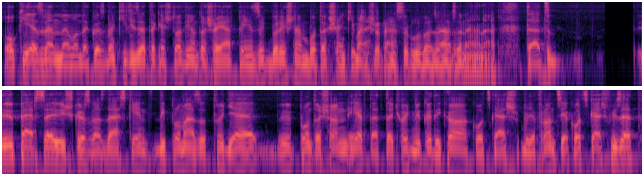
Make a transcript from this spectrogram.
Oké, ez rendben van, de közben kifizetek egy stadiont a saját pénzükből, és nem voltak senki másra rászorulva az Arzenálnál. Tehát ő persze, ő is közgazdászként diplomázott, ugye, ő pontosan értette, hogy hogy működik a kockás, vagy a francia kockás füzet.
